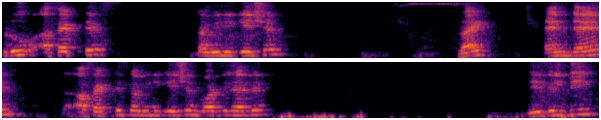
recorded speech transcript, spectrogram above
Through effective communication right? And then effective communication, what will happen? We will be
